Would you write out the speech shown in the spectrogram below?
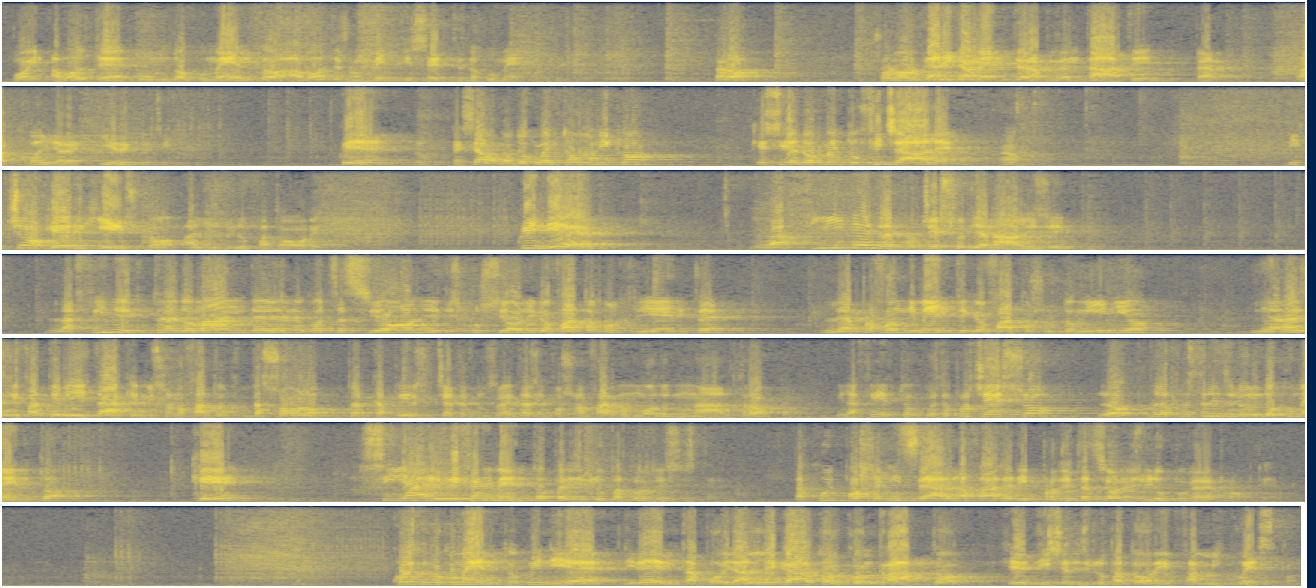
poi a volte è un documento, a volte sono 27 documenti, però sono organicamente rappresentati per raccogliere i requisiti. Quindi pensiamo a un documento unico che sia il documento ufficiale no? di ciò che è richiesto agli sviluppatori. Quindi è la fine del processo di analisi la fine di tutte le domande, le negoziazioni, le discussioni che ho fatto col cliente, gli approfondimenti che ho fatto sul dominio, le analisi di fattibilità che mi sono fatto da solo per capire se certe funzionalità si possono fare in un modo o in un altro, quindi alla fine di tutto questo processo lo, lo cristallizzo in un documento che sia il riferimento per gli sviluppatori del sistema, da cui posso iniziare la fase di progettazione e sviluppo vera e propria. Questo documento quindi è, diventa poi allegato al contratto che dice agli sviluppatori fammi questo,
